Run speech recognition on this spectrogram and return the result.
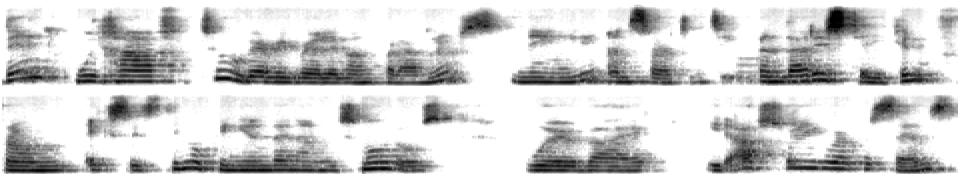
Then we have two very relevant parameters, namely uncertainty, and that is taken from existing opinion dynamics models, whereby it absolutely represents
